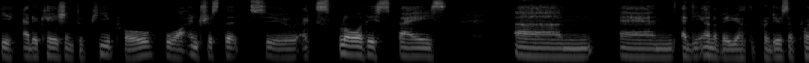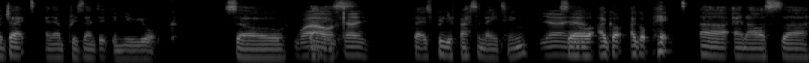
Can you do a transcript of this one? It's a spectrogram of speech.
give education to people who are interested to explore this space. Um, and at the end of it, you have to produce a project and then present it in New York. So wow. that is, Okay. that is pretty fascinating. Yeah. so I got I got picked, uh, and I was uh,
